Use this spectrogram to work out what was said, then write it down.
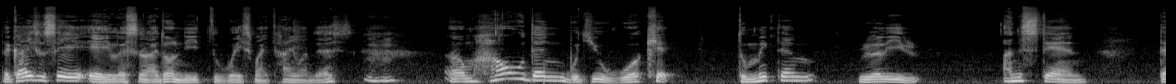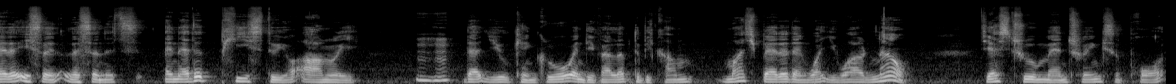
the guys who say, "Hey, listen, I don't need to waste my time on this." Um, how then would you work it to make them really understand that it is a listen, it's an added piece to your armory that you can grow and develop to become much better than what you are now, just through mentoring, support,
